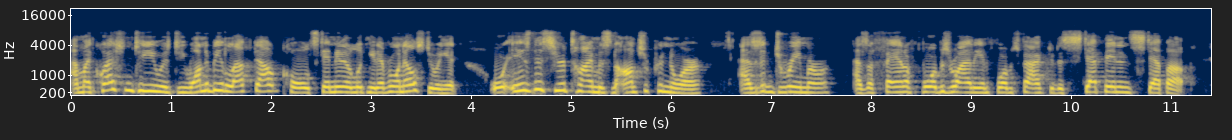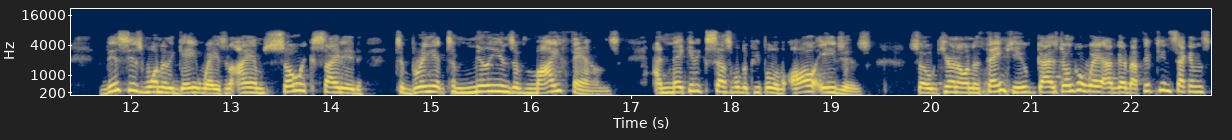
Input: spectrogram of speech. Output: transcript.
And my question to you is do you want to be left out cold, standing there looking at everyone else doing it? Or is this your time as an entrepreneur as a dreamer, as a fan of Forbes Riley and Forbes Factor to step in and step up. This is one of the gateways, and I am so excited to bring it to millions of my fans and make it accessible to people of all ages. So, Kieran, I want to thank you. Guys, don't go away. I've got about 15 seconds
